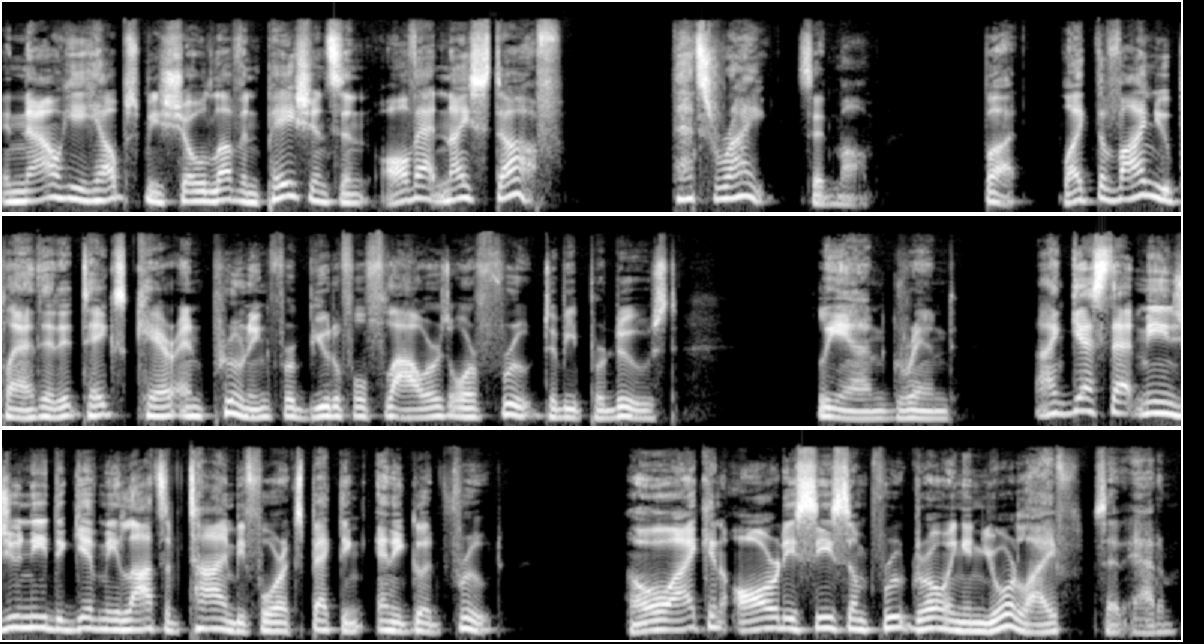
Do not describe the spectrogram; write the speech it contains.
And now He helps me show love and patience and all that nice stuff. That's right, said Mom. But, like the vine you planted, it takes care and pruning for beautiful flowers or fruit to be produced. Leanne grinned. I guess that means you need to give me lots of time before expecting any good fruit. Oh, I can already see some fruit growing in your life, said Adam.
